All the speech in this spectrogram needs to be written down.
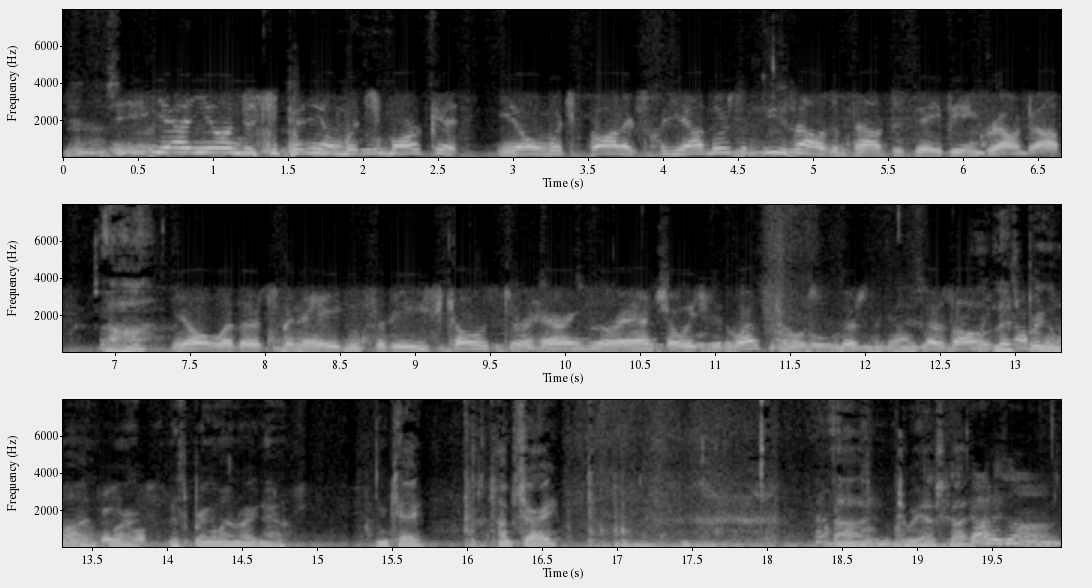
Yeah, you know, and just depending on which market, you know, which products. But yeah, there's a few thousand pounds a day being ground up. Uh huh. You know, whether it's Menhaden for the East Coast or herring or anchovies for the West Coast, there's, there's always Let's bring them on, the Mark. Let's bring them on right now. Okay. I'm sorry. Uh, do we have Scott? Scott is on.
